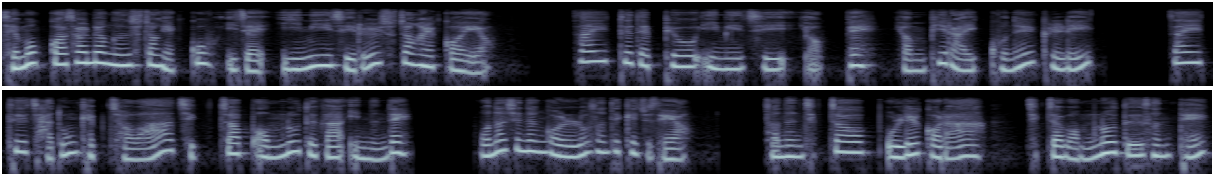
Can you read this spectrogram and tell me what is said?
제목과 설명은 수정했고 이제 이미지를 수정할 거예요. 사이트 대표 이미지 옆에 연필 아이콘을 클릭, 사이트 자동 캡처와 직접 업로드가 있는데 원하시는 걸로 선택해 주세요. 저는 직접 올릴 거라 직접 업로드 선택,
